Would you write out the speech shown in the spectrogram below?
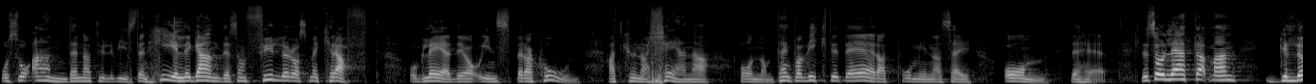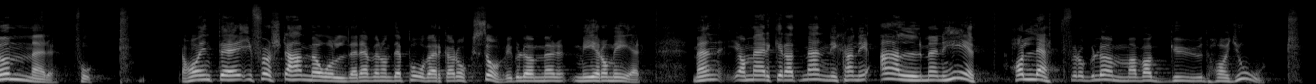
Och så Anden naturligtvis, den heliga Ande som fyller oss med kraft och glädje och inspiration att kunna tjäna honom. Tänk vad viktigt det är att påminna sig om det här. Det är så lätt att man glömmer fort. Det har inte i första hand med ålder, även om det påverkar också. Vi glömmer mer och mer. Men jag märker att människan i allmänhet har lätt för att glömma vad Gud har gjort.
